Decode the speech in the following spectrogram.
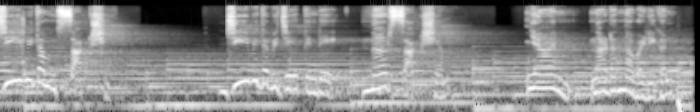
ജീവിതം സാക്ഷി. ജീവിത വിജയത്തിന്റെ നേർസാക്ഷ്യം. ഞാൻ നടന്ന വഴികൾ.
